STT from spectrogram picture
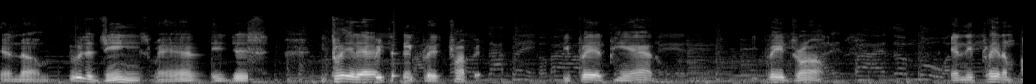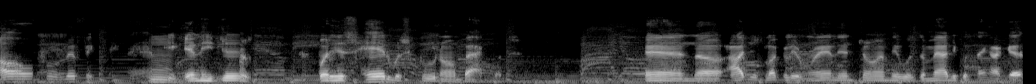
and um, he was a genius, man. He just he played everything. He played trumpet. He played piano. He played drums, and he played them all prolifically, man. He, and he just, but his head was screwed on backwards. And uh, I just luckily ran into him. It was a magical thing, I guess.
